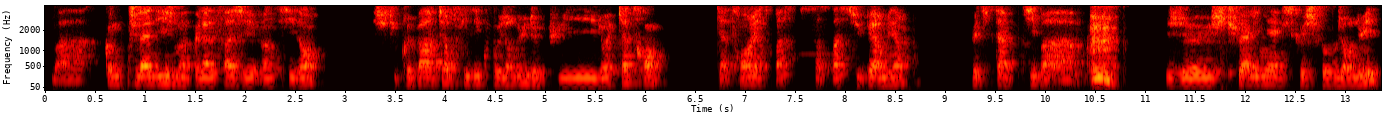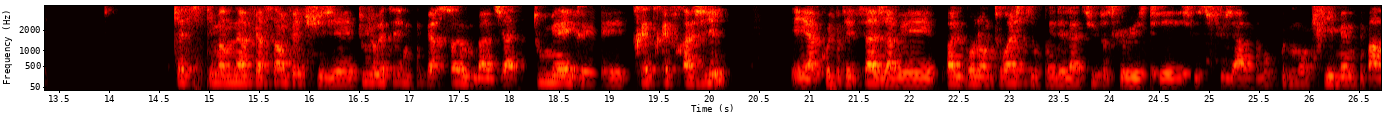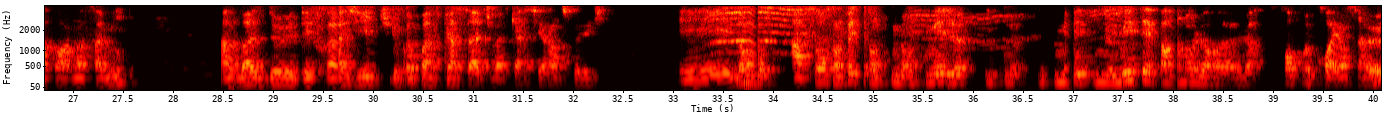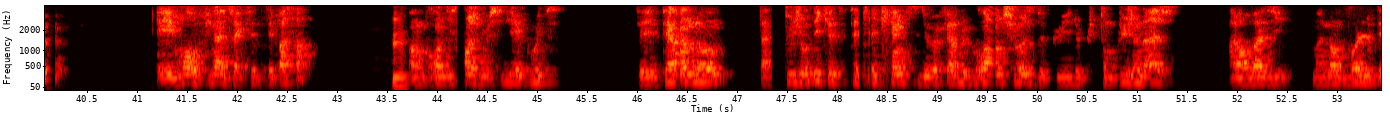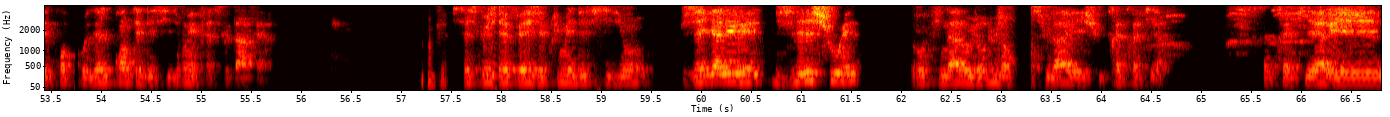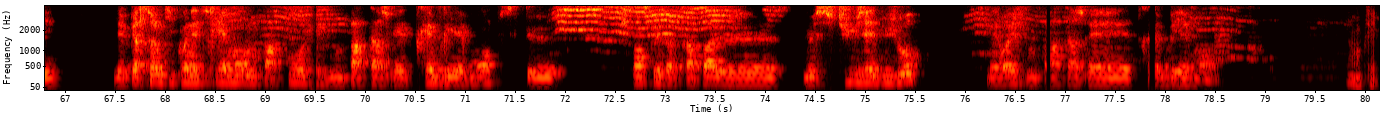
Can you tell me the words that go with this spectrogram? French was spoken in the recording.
Bah, comme tu l'as dit, je m'appelle Alpha, j'ai 26 ans. Je suis préparateur physique aujourd'hui depuis 4 ans. 4 ans et ça, se passe super bien. Petit à petit, bah, je suis aligné avec ce que je fais aujourd'hui. Qu'est-ce qui m'a amené à faire ça? En fait, j'ai toujours été une personne bah, déjà tout maigre et très très fragile. Et à côté de ça, j'avais pas le bon entourage qui m'aidait là-dessus parce que j'ai sujet à beaucoup de moqueries, même par rapport à ma famille, à base de t'es fragile, tu devrais pas faire ça, tu vas te casser un truc. Et donc, à force, en fait, ils, me mettaient pardon, leur, leur propre croyance à eux. Et moi, au final, j'acceptais pas ça. Hmm. En grandissant, je me suis dit, écoute, tu es, un homme, tu as toujours dit que tu étais quelqu'un qui devait faire de grandes choses depuis, depuis ton plus jeune âge. Alors vas-y, maintenant vole de tes propres ailes, prends tes décisions et fais ce que tu as à faire. C'est ce que j'ai fait, j'ai pris mes décisions, j'ai galéré, j'ai échoué. Au final, aujourd'hui, j'en suis là et je suis très très fier. très très fier et les personnes qui connaissent réellement mon parcours, je vous le partagerai très brièvement parce que pense que ça ne sera pas le, le, sujet du jour, mais ouais, je vous le partagerai très brièvement. Ok.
